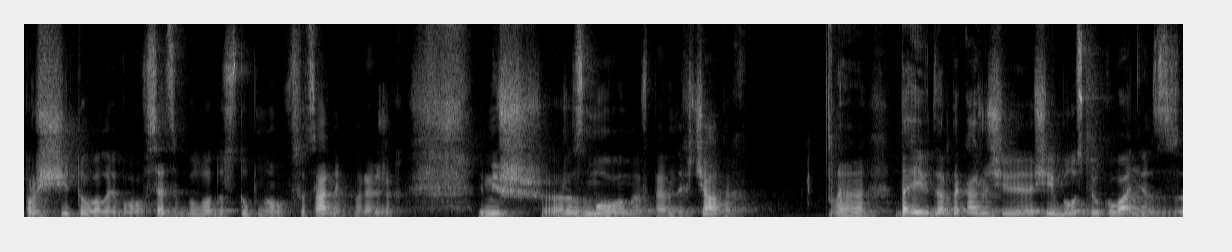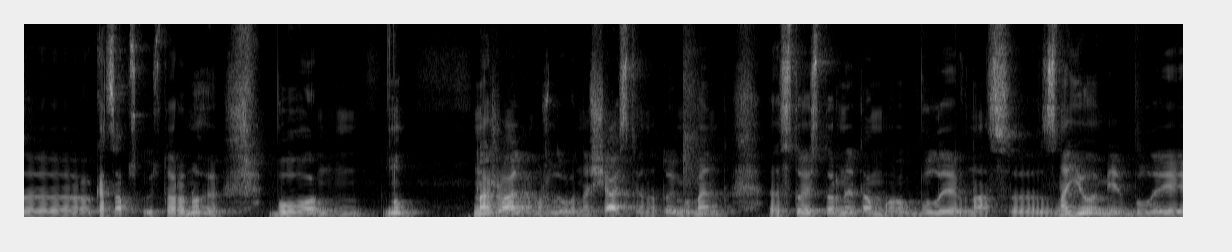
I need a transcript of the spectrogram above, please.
просчитували, бо все це було доступно в соціальних мережах, між розмовами в певних чатах. Е, Да і відверто кажучи, ще й було спілкування з е, кацапською стороною, бо, ну, на жаль, а можливо, на щастя, на той момент е, з тої сторони там були в нас знайомі, були,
